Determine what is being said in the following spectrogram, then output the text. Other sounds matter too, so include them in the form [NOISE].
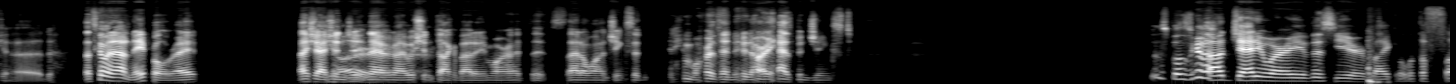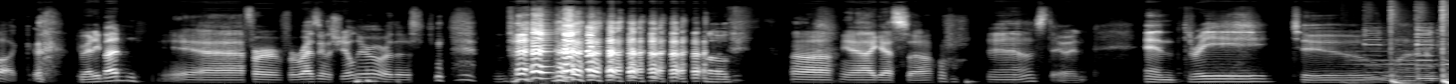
god, that's coming out in April, right? Actually, I shouldn't. Yar. Never mind. We shouldn't talk about it anymore. It's, I don't want to jinx it [LAUGHS] any more than it already has been jinxed. It was supposed to come out in January of this year, Michael. What the fuck? [LAUGHS] You ready, bud? yeah, for for Rising of the Shield Hero or this? [LAUGHS] Both. uh, yeah, I guess so. Yeah, let's do it. And three, two, one.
